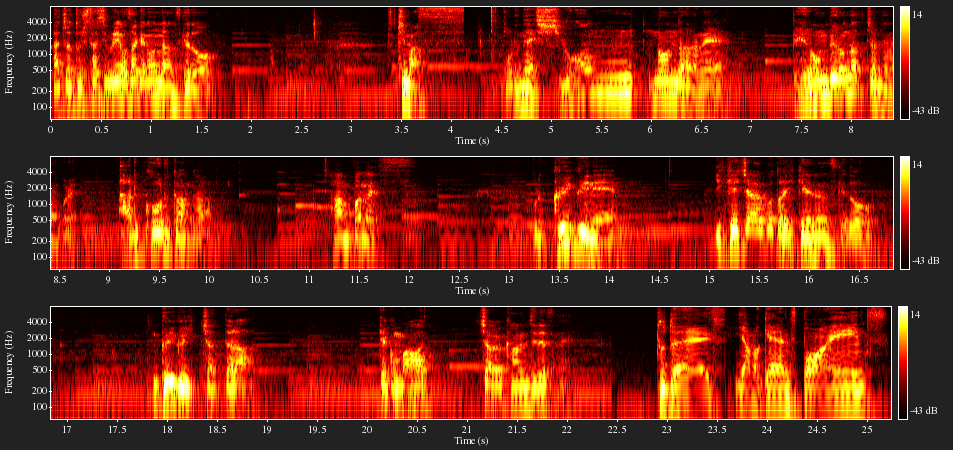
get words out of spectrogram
あちょっと久しぶりにお酒飲んだんですけどきます。これね45本飲んだらねベロンベロンになっちゃうんじゃないこれ。アルコール感が半端ないです。これグイグイねいけちゃうことはいけるんですけどグイグイいっちゃったら結構回っちゃう感じですね。Today's Yamaken's Points.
